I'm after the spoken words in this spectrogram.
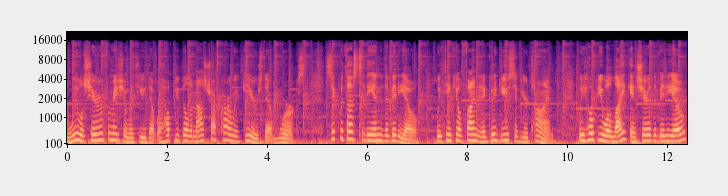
and we will share information with you that will help you build a mousetrap car with gears that works. Stick with us to the end of the video. We think you'll find it a good use of your time. We hope you will like and share the video,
